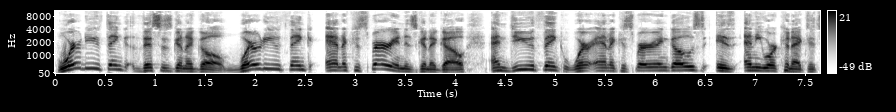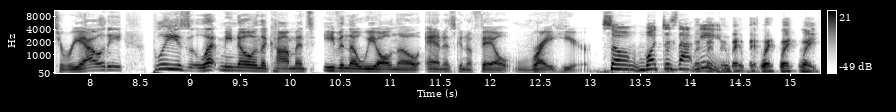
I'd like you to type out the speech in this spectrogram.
Where do you think this is gonna go? Where do you think Ana Kasparian is gonna to go? And do you think where Ana Kasparian goes is anywhere connected to reality? Please let me know in the comments, even though we all know Ana's going to fail right here. So what does that wait, mean? Wait, wait, wait, wait, wait.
